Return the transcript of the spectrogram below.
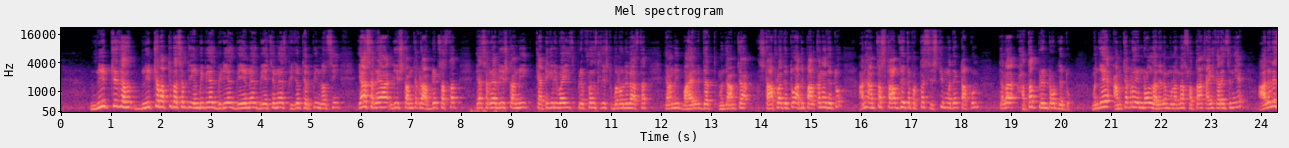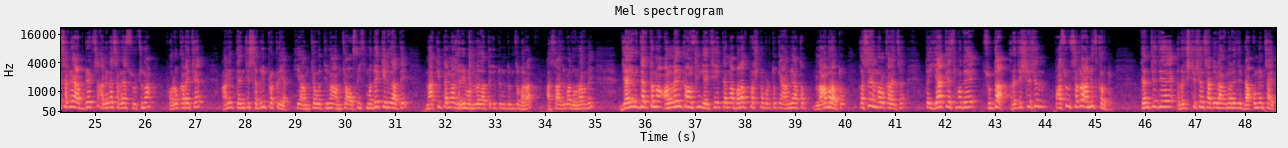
नीटचे ज्या नीटच्या बाबतीत असेल तर M B B S B D S B M S B H M S physiotherapy nursing या सगळ्या लिस्ट आमच्याकडे अपडेट्स असतात. या सगळ्या लिस्ट आम्ही कॅटेगरी वाईज प्रेफरन्स लिस्ट बनवलेल्या असतात. या आम्ही बाहेर विद्यार्थी म्हणजे आमच्या स्टाफला देतो आधी पालकांना देतो आणि आमचा स्टाफ जो येतो फक्त सिस्टीममध्ये टाकून त्याला हातात प्रिंटआउट देतो. म्हणजे आमच्याकडे एनरॉल झालेल्या मुलांना स्वतः काही करायचं नाही आहे आलेले सगळे अपडेट्स आलेल्या सगळ्या सूचना फॉलो करायच्या आहेत आणि त्यांची सगळी प्रक्रिया ही आमच्या वतीनं आमच्या ऑफिसमध्ये केली जाते. ना की त्यांना घरी म्हणलं जातं की तुम्ही तुमचं भरा. असं अजिबात होणार नाही. ज्याही विद्यार्थ्यांना ऑनलाईन काउन्सिलिंग घ्यायची आहे त्यांना बराच प्रश्न पडतो की आम्ही आता लांब राहतो कसं एनरोल करायचं? तर या केसमध्ये सुद्धा रजिस्ट्रेशनपासून सगळं आम्हीच करतो. त्यांचे जे रजिस्ट्रेशनसाठी लागणारे जे डॉक्युमेंट्स आहेत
